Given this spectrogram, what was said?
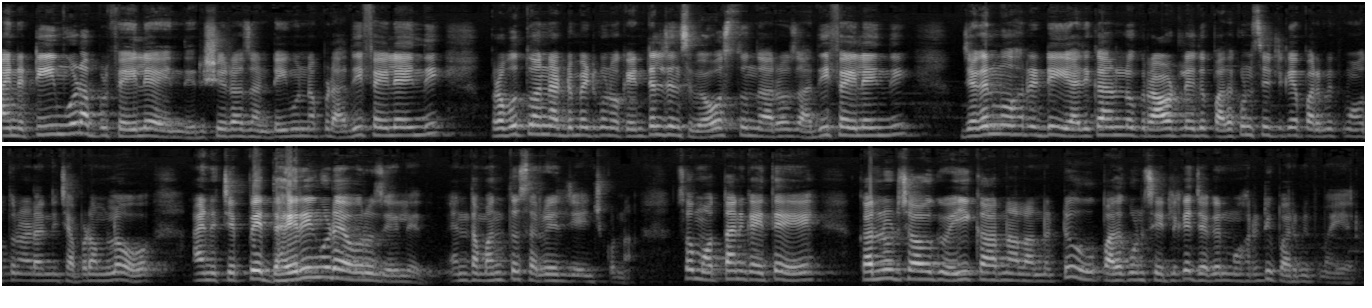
ఆయన టీం కూడా అప్పుడు ఫెయిల్ అయింది. రిషిరాజ్ అని టీం ఉన్నప్పుడు అది ఫెయిల్ అయింది. ప్రభుత్వాన్ని అడ్డం పెట్టుకుని ఒక ఇంటెలిజెన్స్ వ్యవస్థ ఉంది ఆ రోజు అది ఫెయిల్ అయింది. జగన్మోహన్ రెడ్డి అధికారంలోకి రావట్లేదు పదకొండు సీట్లకే పరిమితం అవుతున్నాడని చెప్పడంలో ఆయన చెప్పే ధైర్యం కూడా ఎవరూ చేయలేదు. ఎంతమందితో సర్వేలు చేయించుకున్నా. సో మొత్తానికైతే కర్నూడు చావుకి వెయ్యి కారణాలు అన్నట్టు పదకొండు సీట్లకే జగన్మోహన్ రెడ్డి పరిమితం అయ్యారు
